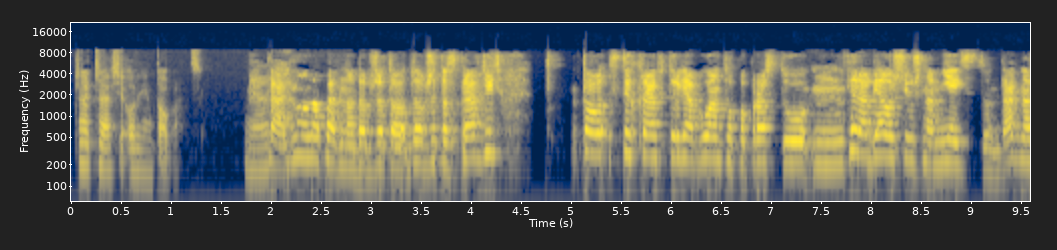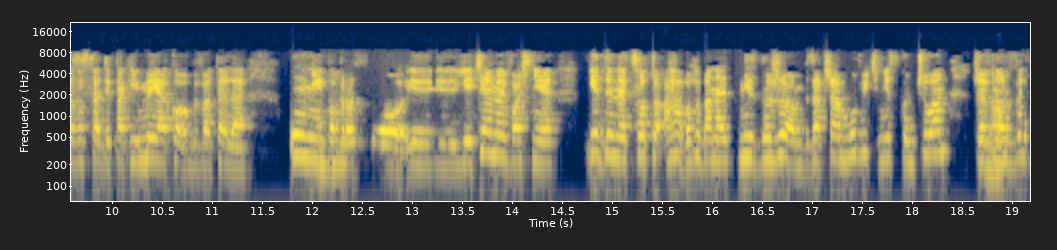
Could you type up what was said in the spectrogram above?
trzeba, trzeba się orientować. Nie? Tak, no na pewno dobrze to, dobrze to sprawdzić. To z tych krajów, w których ja byłam, to po prostu mm, wyrabiało się już na miejscu, tak? Na zasadzie takiej my jako obywatele Unii mhm. po prostu y, jedziemy właśnie, jedyne co to, aha, bo chyba nawet nie zdążyłam, zaczęłam mówić i nie skończyłam, że w no. Norwegii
